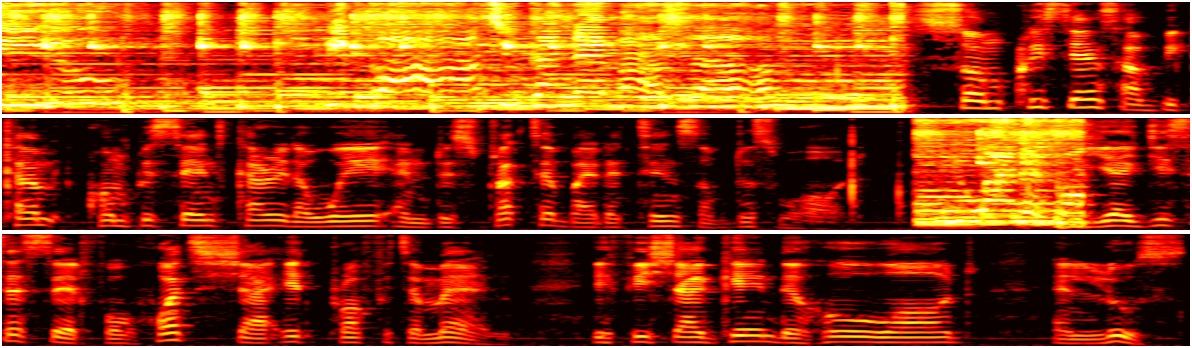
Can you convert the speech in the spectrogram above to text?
you. Because you can never fail. Some Christians have become complacent, carried away, and distracted by the things of this world. You are the God. Yet Jesus said, For what shall it profit a man if he shall gain the whole world and lose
